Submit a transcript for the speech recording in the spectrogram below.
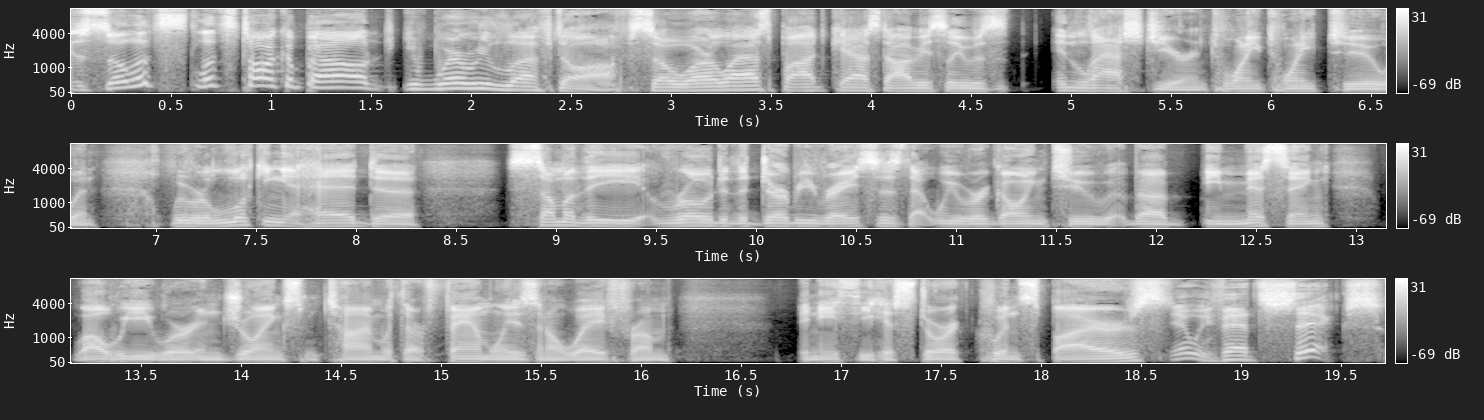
so let's let's talk about where we left off. So our last podcast obviously was in last year in 2022, and we were looking ahead to some of the road to the Derby races that we were going to uh, be missing while we were enjoying some time with our families and away from beneath the historic Twin Spires. Yeah, we've had six.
